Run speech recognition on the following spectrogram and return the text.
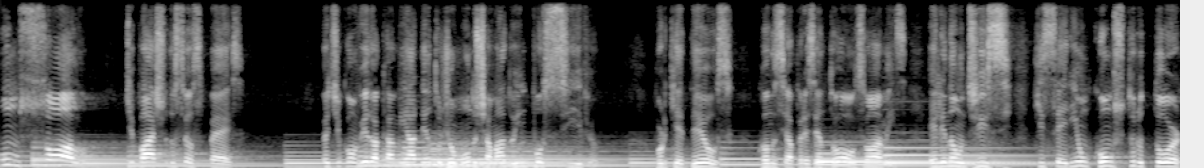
um solo debaixo dos seus pés. Eu te convido a caminhar dentro de um mundo chamado impossível, porque Deus, quando se apresentou aos homens, Ele não disse que seria um construtor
